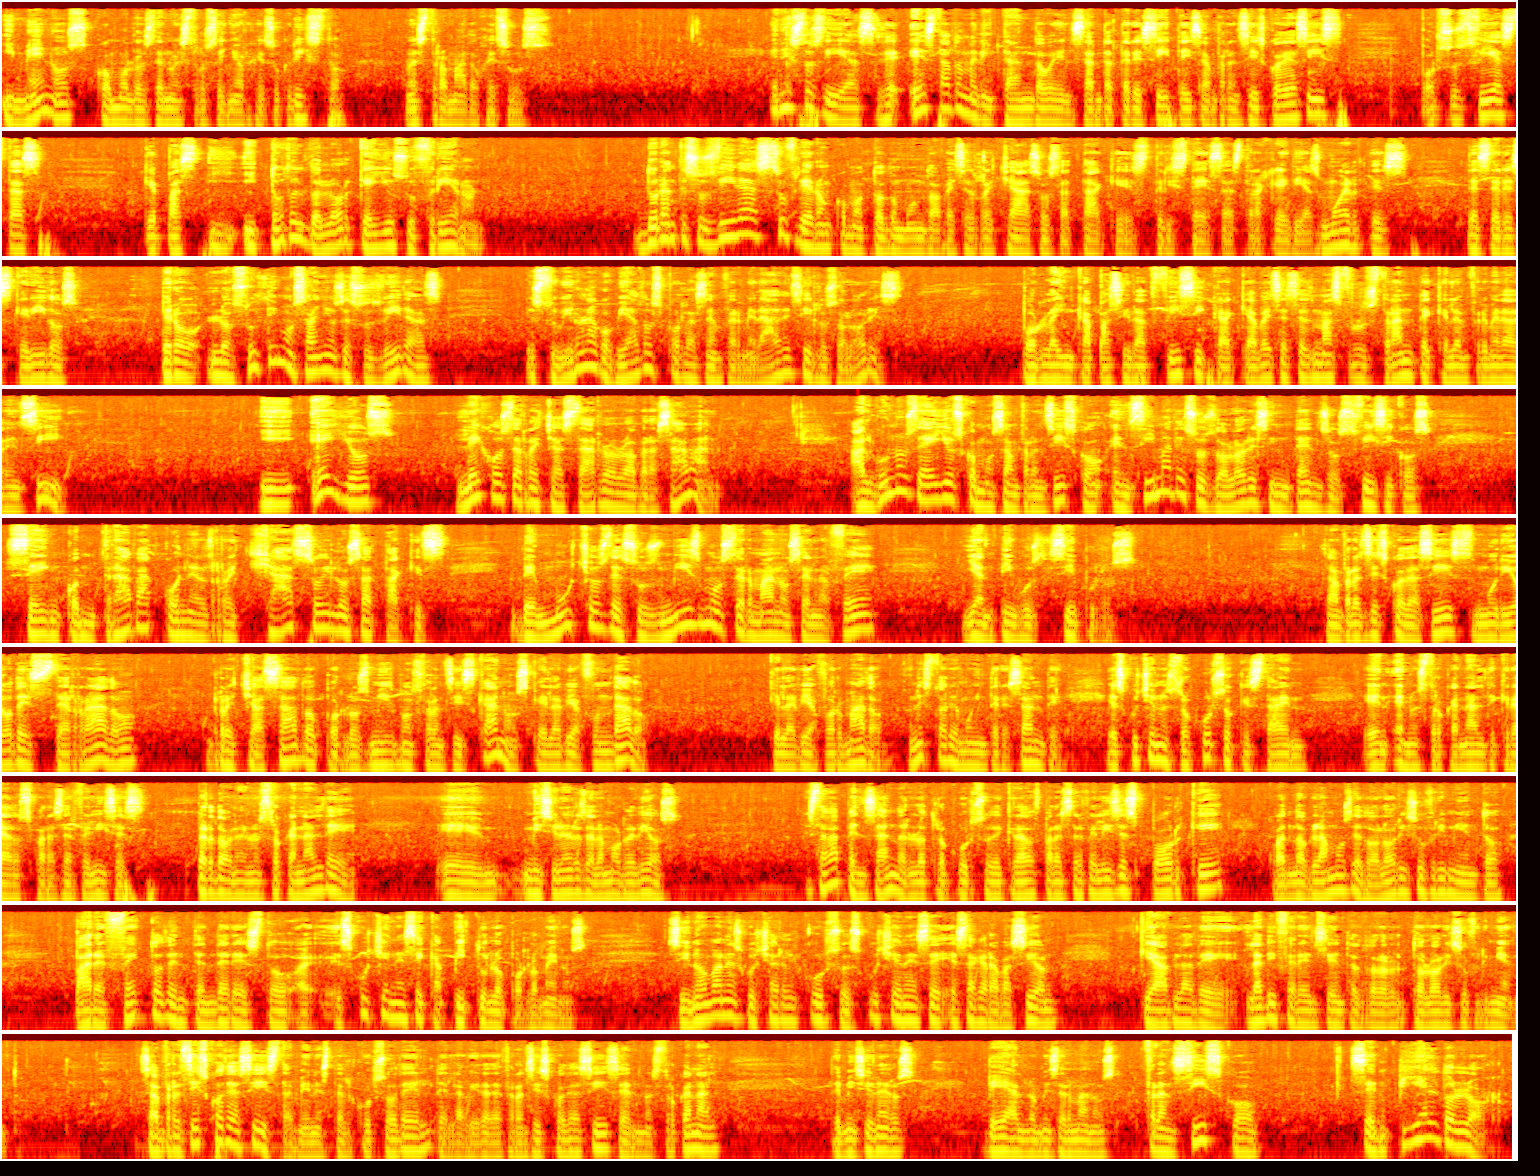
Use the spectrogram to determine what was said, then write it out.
y menos como los de nuestro Señor Jesucristo, nuestro amado Jesús. En estos días he estado meditando en Santa Teresita y San Francisco de Asís por sus fiestas y, y todo el dolor que ellos sufrieron. Durante sus vidas sufrieron como todo mundo a veces rechazos, ataques, tristezas, tragedias, muertes de seres queridos, pero los últimos años de sus vidas estuvieron agobiados por las enfermedades y los dolores, por la incapacidad física que a veces es más frustrante que la enfermedad en sí. Y ellos, lejos de rechazarlo, lo abrazaban. Algunos de ellos, como San Francisco, encima de sus dolores intensos físicos, se encontraba con el rechazo y los ataques de muchos de sus mismos hermanos en la fe y antiguos discípulos. San Francisco de Asís murió desterrado, rechazado por los mismos franciscanos que él había fundado, que él había formado. Una historia muy interesante. Escuche nuestro curso que está en, en, nuestro canal de Creados para Ser Felices. Perdón, en nuestro canal de eh, Misioneros del Amor de Dios. Estaba pensando en el otro curso de Creados para ser felices porque cuando hablamos de dolor y sufrimiento, para efecto de entender esto, eh, escuchen ese capítulo por lo menos. Si no van a escuchar el curso, escuchen ese, esa grabación que habla de la diferencia entre dolor y sufrimiento. San Francisco de Asís, también está el curso de él, de la vida de Francisco de Asís, en nuestro canal de misioneros. Véanlo, mis hermanos. Francisco sentía el dolor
